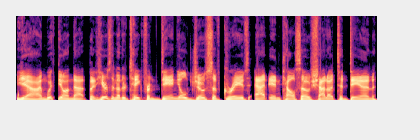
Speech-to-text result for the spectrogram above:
Yeah, I'm with you on that. But here's another take from Daniel Joseph Graves at Incalso. Shout out to Dan,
